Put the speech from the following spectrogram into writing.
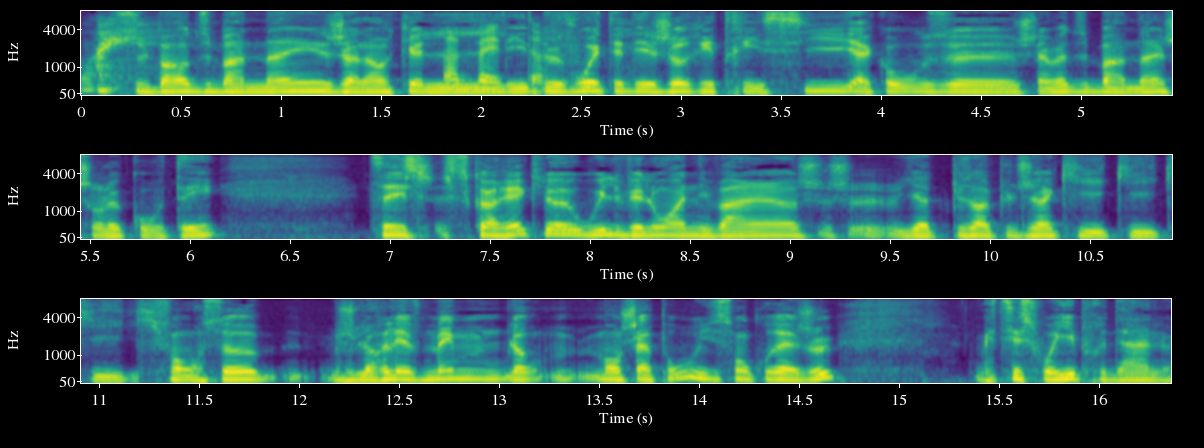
Ouais. sur le bord du banc de neige, alors que devait être les tough. deux voies étaient déjà rétrécies à cause euh, justement du banc de neige sur le côté. C'est correct, là. Oui, le vélo en hiver, il y a de plus en plus de gens qui, qui, qui, qui font ça. Je leur lève même mon chapeau, ils sont courageux. Mais soyez prudents, là.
